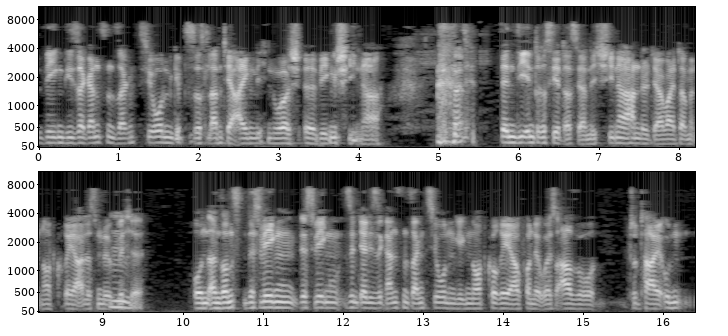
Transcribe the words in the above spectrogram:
wegen dieser ganzen Sanktionen gibt's das Land ja eigentlich nur äh, wegen China. okay. Denn die interessiert das ja nicht. China handelt ja weiter mit Nordkorea alles Mögliche. Und ansonsten, deswegen, deswegen sind ja diese ganzen Sanktionen gegen Nordkorea von der USA so total un,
